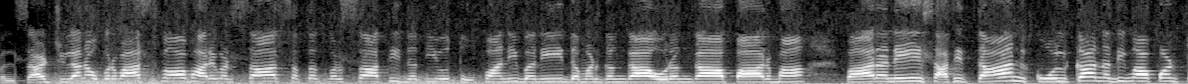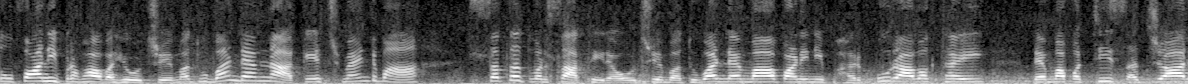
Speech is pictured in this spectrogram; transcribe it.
વલસાડ જિલ્લાના ઉપરવાસમાં ભારે વરસાદ, સતત વરસાદથી નદીઓ તોફાની બની. દમણગંગા, ઔરંગા, પારમાં પાર અને સાથે તાન કોલકા નદીમાં પણ તોફાની પ્રવાહ વહ્યો છે. મધુબન ડેમના કેચમેન્ટમાં સતત વરસાદ થઈ રહ્યો છે. મધુબન ડેમમાં પાણીની ભરપૂર આવક થઈ. ડેમમાં પચીસ હજાર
